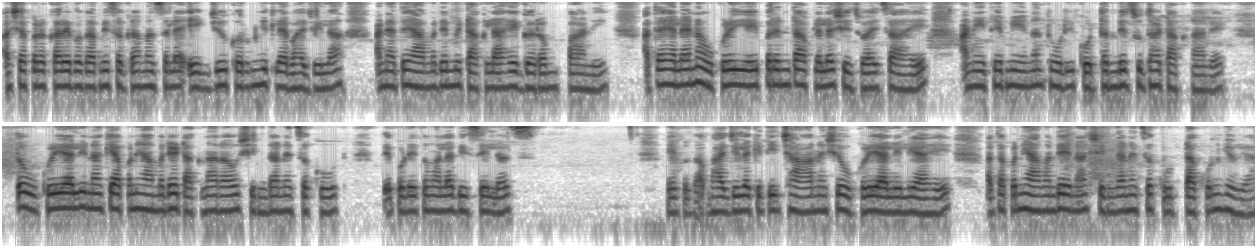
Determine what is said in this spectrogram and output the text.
अशा प्रकारे बघा मी सगळा मसाला एकजीव करून घेतला आहे भाजीला आणि आता ह्यामध्ये मी टाकलं आहे गरम पाणी. आता ह्याला आहे ना उकळी येईपर्यंत आपल्याला शिजवायचं आहे आणि इथे मी आहे ना थोडी कोथिंबीरसुद्धा टाकणार आहे. तर उकळी आली ना की आपण ह्यामध्ये टाकणार आहोत शेंगदाण्याचं कूट. ते पुढे तुम्हाला दिसेलच. हे बघा भाजीला किती छान अशी उकळी आलेली आहे. आता आपण ह्यामध्ये ना शेंगदाण्याचं कूट टाकून घेऊया.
